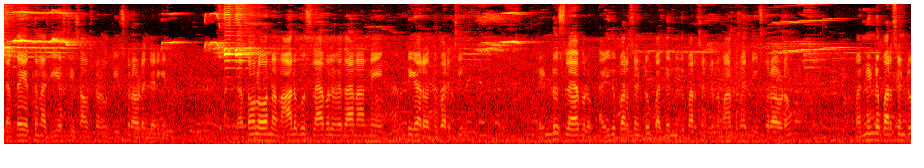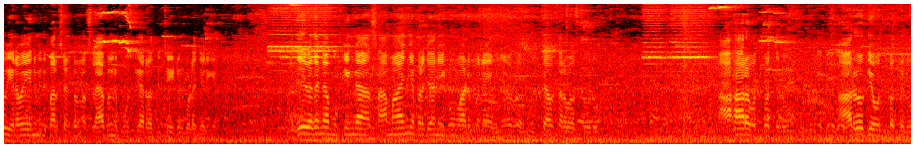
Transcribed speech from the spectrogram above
పెద్ద ఎత్తున జిఎస్టీ సంస్కరణలు తీసుకురావడం జరిగింది. గతంలో ఉన్న నాలుగు స్లాబుల విధానాన్ని పూర్తిగా రద్దుపరిచి రెండు స్లాబులు ఐదు పర్సెంట్ పద్దెనిమిది పర్సెంట్ను మాత్రమే తీసుకురావడం పన్నెండు పర్సెంట్ ఇరవై ఎనిమిది పర్సెంట్ ఉన్న స్లాబుల్ని పూర్తిగా రద్దు చేయడం కూడా జరిగింది. అదేవిధంగా ముఖ్యంగా సామాన్య ప్రజానీకం వాడుకునే వినియోగ నిత్యావసర వస్తువులు ఆహార ఉత్పత్తులు ఆరోగ్య ఉత్పత్తులు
